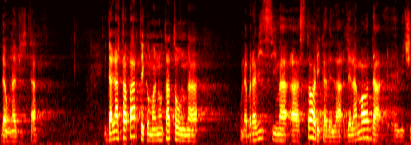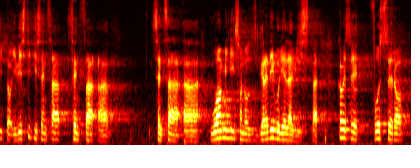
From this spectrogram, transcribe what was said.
da una vita. E dall'altra parte, come ha notato una, una bravissima uh, storica della, della moda, eh, vi cito, i vestiti senza, senza, uh, senza uomini sono sgradevoli alla vista, come se fossero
